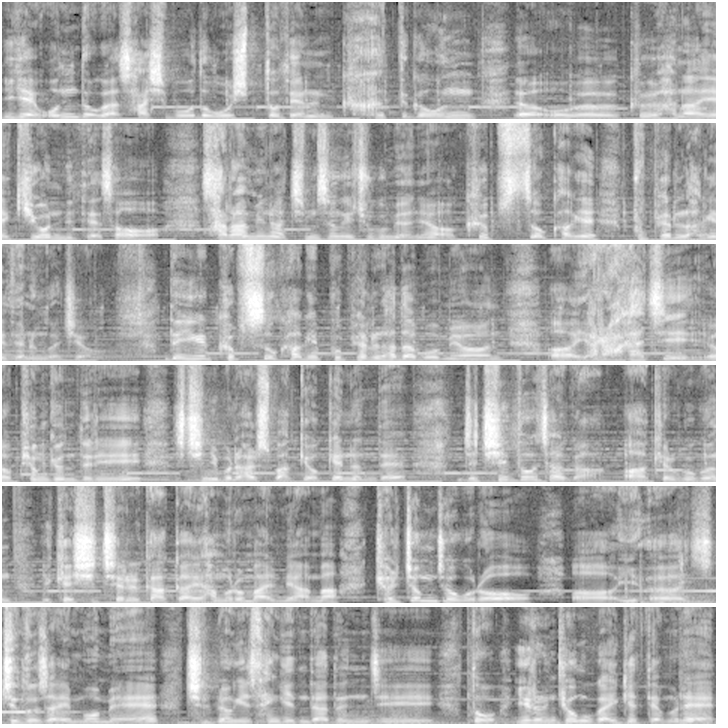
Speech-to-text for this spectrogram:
이게 온도가 45도, 50도 되는 그 뜨거운 어, 어, 그 하나의 기온 밑에서 사람이나 짐승이 죽으면요 급속하게 부패를 하게 되는 거죠. 근데 이게 급속하게 부패를 하다 보면 어, 여러 가지 어, 병균들이 침입을 할 수밖에 없겠는데 이제 지도자가 아, 결국은 이렇게 시체를 가까이 함으로 말미암아 결정적으로 어, 어, 지도자의 몸에 질병이 생긴다든지 또 이런 경우가 있기 때문에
